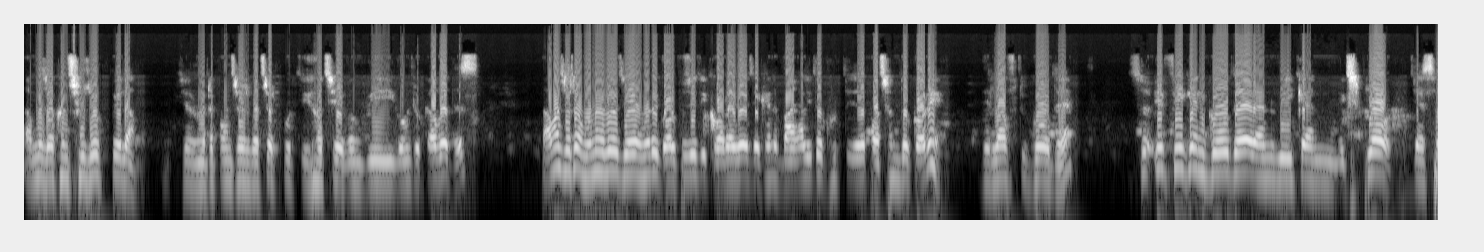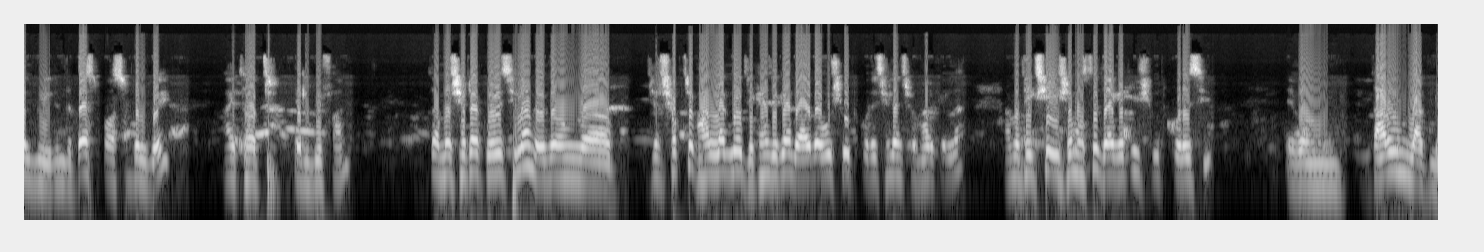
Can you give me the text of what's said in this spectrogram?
আমরা যখন সুযোগ পেলাম যে এটা পঞ্চাশ বছর পূর্তি হচ্ছে এবং we going to cover this আমার যেটা মনে হলো যে আমাদের গল্প যদি করা যায়, যেখানে বাঙালি তো ঘুরতে যেতে পছন্দ করে they love to go there so if we can go there and we can explore Jaisalmer in the best possible way I thought it be fun তো আমরা সেটা করেছিলাম এবং যেটা সবচেয়ে ভালো লাগল যেখানে যেখানে রায়বাবু শুট করেছিলেন সোনার কেল্লা আমরা দেখছি এই সমস্ত জায়গাতেই শুট করেছি এবং দারুণ লাগল।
